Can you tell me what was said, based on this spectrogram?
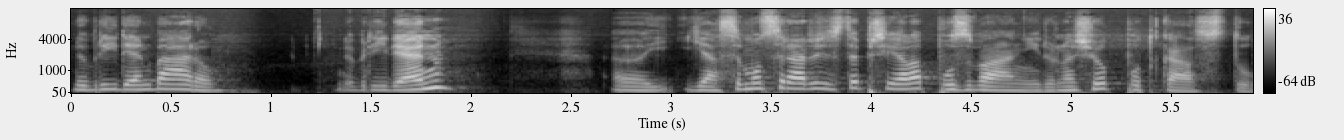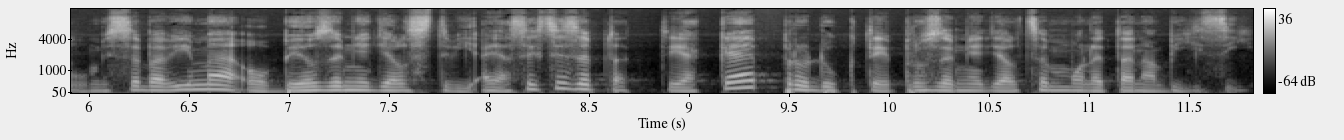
Dobrý den, Báro. Dobrý den. Eh, já jsem moc ráda, že jste přijala pozvání do našeho podcastu. My se bavíme o biozemědělství a já se chci zeptat, jaké produkty pro zemědělce Moneta nabízí?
